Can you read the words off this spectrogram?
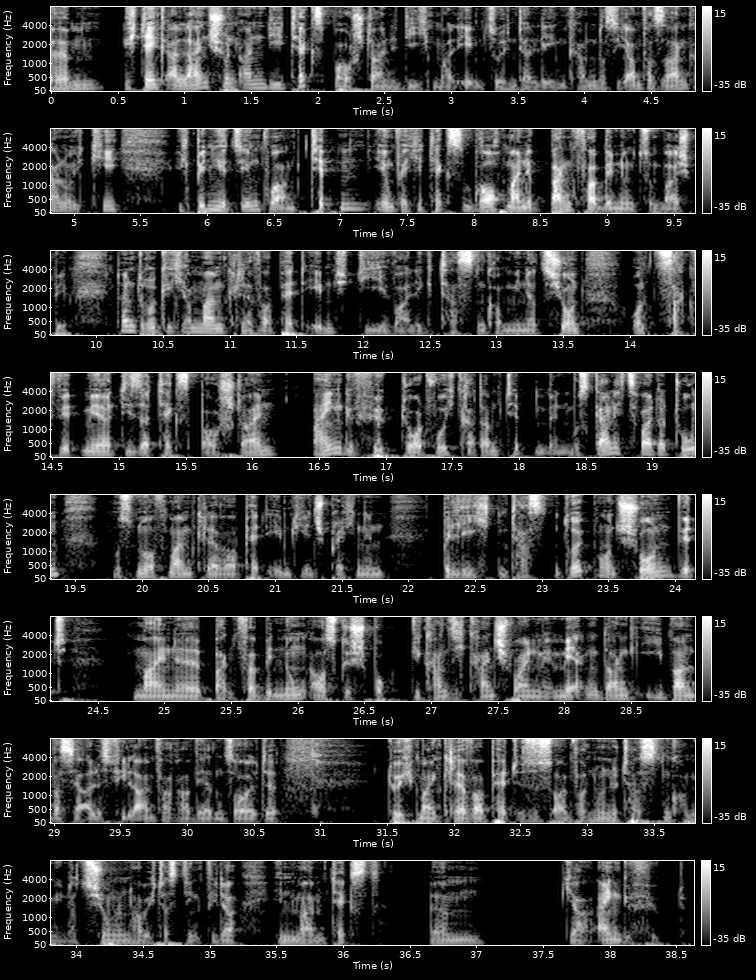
ähm, ich denke allein schon an die Textbausteine, die ich mal eben so hinterlegen kann, dass ich einfach sagen kann, okay, ich bin jetzt irgendwo am Tippen, irgendwelche Texte, brauche meine Bankverbindung zum Beispiel. Dann drücke ich an meinem Cleverpad eben die jeweilige Tastenkombination und zack wird mir dieser Textbaustein eingefügt, dort wo ich gerade am Tippen bin. Muss gar nichts weiter tun, muss nur auf meinem Cleverpad eben die entsprechenden belegten Tasten drücken und schon wird meine Bankverbindung ausgespuckt. Die kann sich kein Schwein mehr merken, dank IBAN, was ja alles viel einfacher werden sollte. Durch mein Cleverpad ist es einfach nur eine Tastenkombination. Dann habe ich das Ding wieder in meinem Text ähm, ja, eingefügt.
